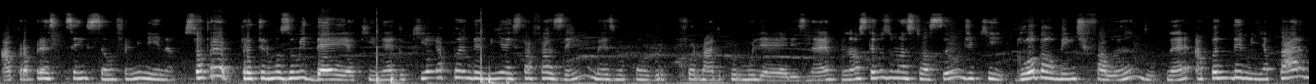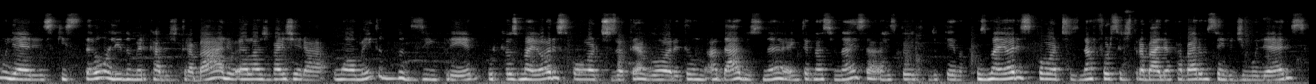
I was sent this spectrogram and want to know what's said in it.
a própria ascensão feminina. Só para termos uma ideia aqui, né, do que a pandemia está fazendo mesmo com o grupo formado por mulheres, né? Nós temos uma situação de que, globalmente falando, né, a pandemia para mulheres que estão ali no mercado de trabalho, ela vai gerar um aumento do desemprego, porque os maiores cortes até agora, então há dados, né, internacionais a respeito do tema, os maiores cortes na força de trabalho acabaram sendo de mulheres.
